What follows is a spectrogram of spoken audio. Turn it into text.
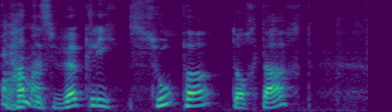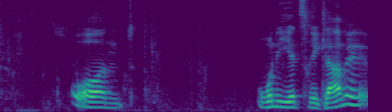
Der er hat es wirklich super durchdacht. Und ohne jetzt Reklame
